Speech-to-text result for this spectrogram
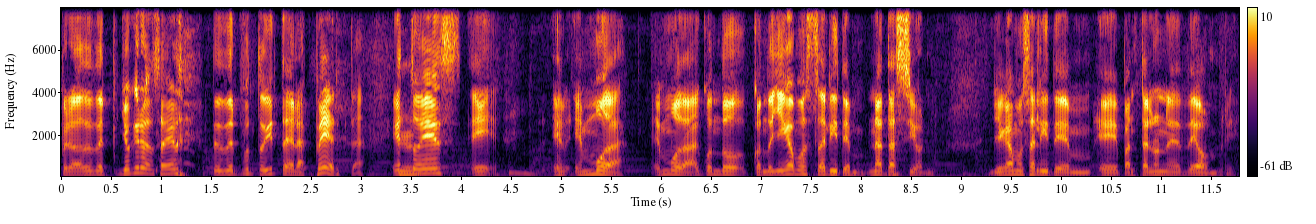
Pero desde el- yo quiero saber desde el punto de vista de la experta. Esto es eh, en, en moda, en moda. Cuando, cuando llegamos a ítem natación, llegamos al ítem eh, pantalones de hombre,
